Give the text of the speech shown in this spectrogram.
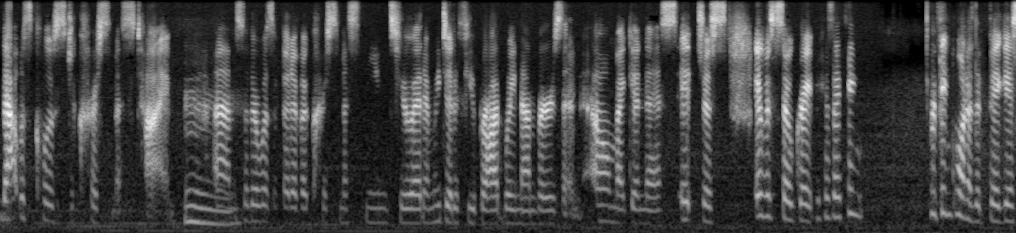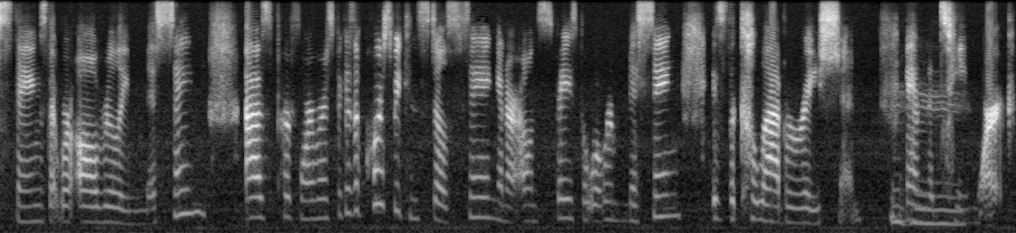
that was close to Christmas time. Mm. Um, so there was a bit of a Christmas theme to it, and we did a few Broadway numbers. And oh my goodness, it just it was so great because I think I think one of the biggest things that we're all really missing as performers, because of course we can still sing in our own space, but what we're missing is the collaboration mm-hmm. and the mm-hmm. teamwork.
